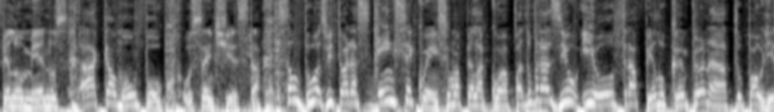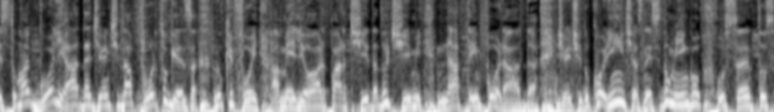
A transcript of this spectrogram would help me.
pelo menos acalmou um pouco o Santista. São duas vitórias em sequência, uma pela Copa do Brasil e outra pelo Campeonato Paulista, uma goleada diante da Portuguesa no que foi a melhor partida do time na temporada. Diante do Corinthians nesse domingo, o Santos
